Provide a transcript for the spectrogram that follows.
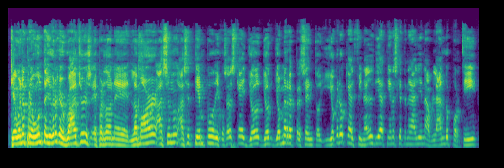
Qué buena pregunta. Yo creo que Rodgers, eh, perdón, eh, Lamar hace, hace tiempo dijo, ¿sabes qué? Yo, yo, yo me represento y yo creo que al final del día tienes que tener a alguien hablando por ti,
